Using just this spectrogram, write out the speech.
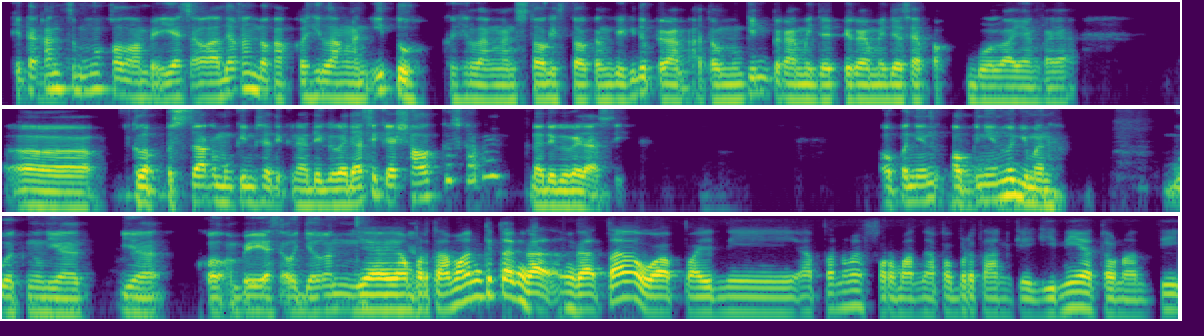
Kita kan semua kalau sampai ESL ada kan bakal kehilangan itu kehilangan story-story kayak gitu atau mungkin piramida-piramida sepak bola yang kayak eh, klub besar mungkin bisa dikena degradasi kayak Schalke sekarang kena degradasi. Opinion opinion lu gimana? Buat ngelihat ya kalau sampai ESL jalan Ya yang pertama kan kita nggak nggak tahu apa ini apa namanya formatnya apa bertahan kayak gini atau nanti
